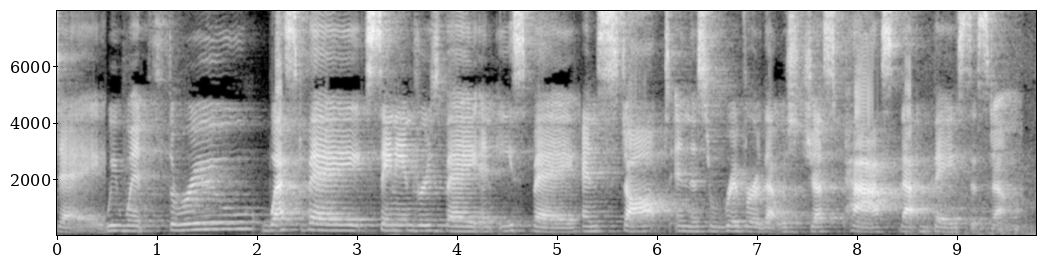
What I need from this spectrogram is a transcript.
day. We went through West Bay, St. Andrews Bay, and East Bay and stopped in this river that was just past that bay system.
